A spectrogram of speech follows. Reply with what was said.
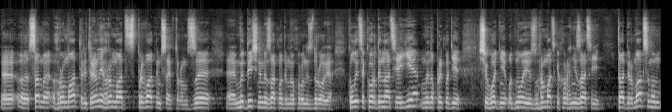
е, е, саме громад, територіальних громад з приватним сектором, з медичними закладами охорони здоров'я. Коли ця координація є, ми на прикладі сьогодні одної з громадських організацій Табір Максимум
